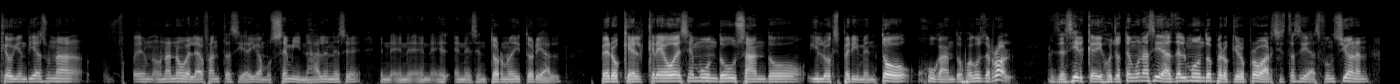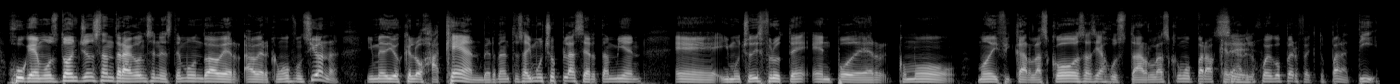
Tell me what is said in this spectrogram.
que hoy en día es una, una novela de fantasía, digamos, seminal en ese, en, en, en, en ese entorno editorial, pero que él creó ese mundo usando y lo experimentó jugando juegos de rol. Es decir, que dijo, yo tengo unas ideas del mundo, pero quiero probar si estas ideas funcionan. Juguemos Dungeons and Dragons en este mundo a ver, a ver cómo funciona. Y medio que lo hackean, ¿verdad? Entonces hay mucho placer también eh, y mucho disfrute en poder como modificar las cosas y ajustarlas como para crear el juego perfecto para ti.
